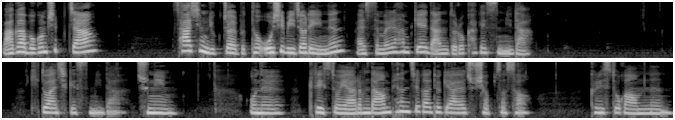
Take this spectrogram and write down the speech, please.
마가복음 10장 46절부터 52절에 있는 말씀을 함께 나누도록 하겠습니다. 기도하시겠습니다. 주님, 오늘 그리스도의 아름다운 편지가 되게 하여 주시옵소서. 그리스도가 없는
